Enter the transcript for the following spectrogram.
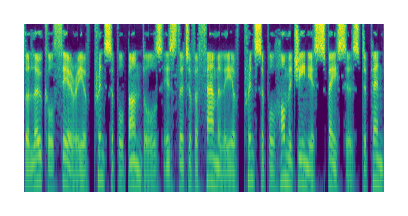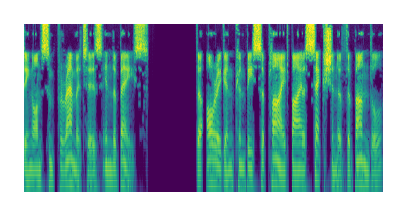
the local theory of principal bundles is that of a family of principal homogeneous spaces depending on some parameters in the base. The origin can be supplied by a section of the bundle.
